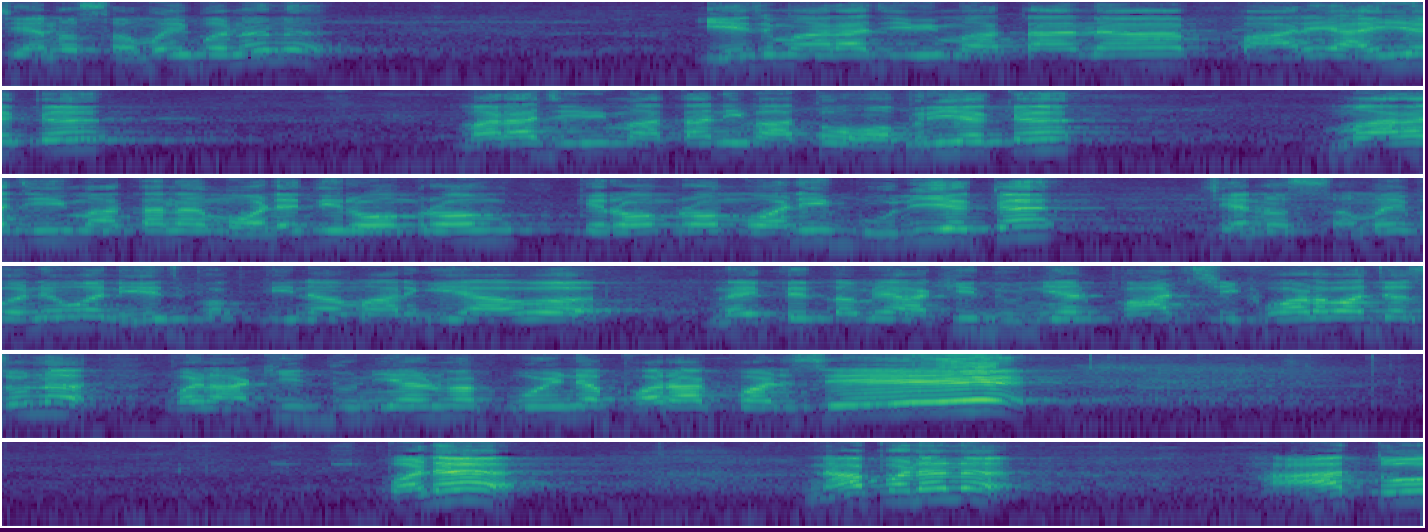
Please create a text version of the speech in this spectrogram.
જેનો સમય બને ને, એ જ મારા જેવી માતાના પારે આવી શકે મારા જેવી માતાની વાતો હોભરી શકે મારા જેવી માતાના મોઢેથી રોમ રોમ કે રોમ રોમ મોઢી બોલી શકે જેનો સમય બન્યો હોય ને, એ જ ભક્તિના માર્ગે આવે. નહીં તે તમે આખી દુનિયાને પાઠ શીખવાડવા જશો ને, પણ આખી દુનિયામાં કોઈને ફરક પડશે? પડે? ના પડે ને? હા તો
